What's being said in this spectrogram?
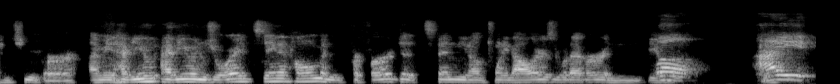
and cheaper. I mean, have you have you enjoyed staying at home and preferred to spend you know twenty dollars or whatever and be able Well, I,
